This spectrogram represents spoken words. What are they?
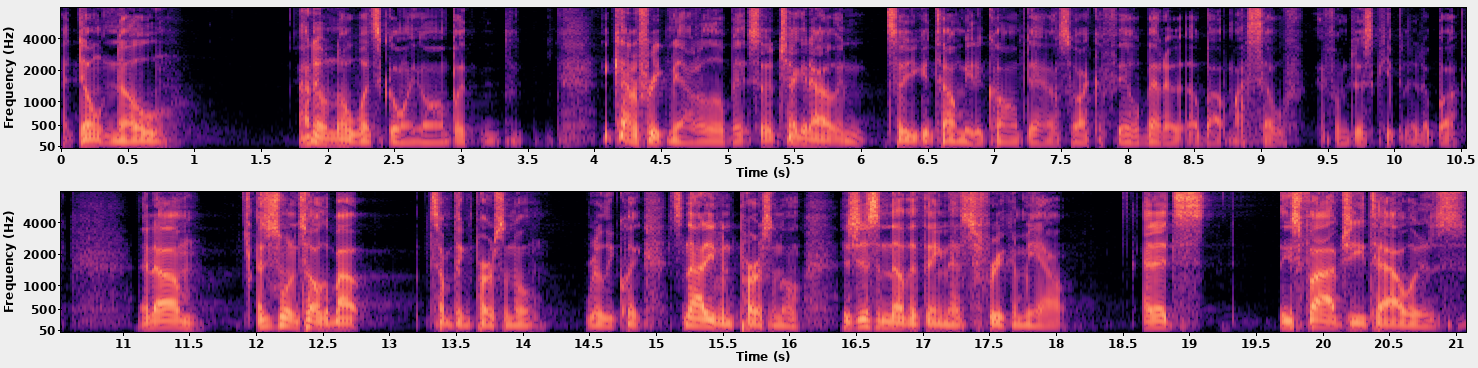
I don't know. I don't know what's going on, but it kind of freaked me out a little bit. So check it out, and so you can tell me to calm down, so I could feel better about myself if I'm just keeping it a buck. And um, I just want to talk about something personal really quick. It's not even personal. It's just another thing that's freaking me out, and it's these 5G towers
